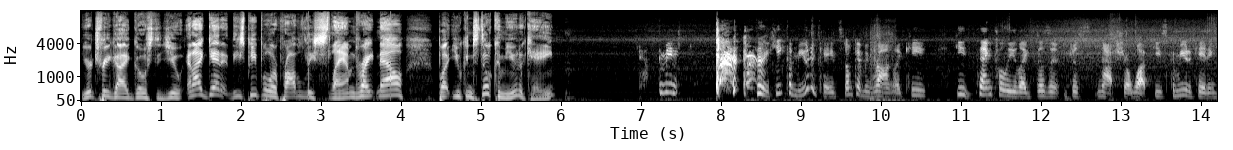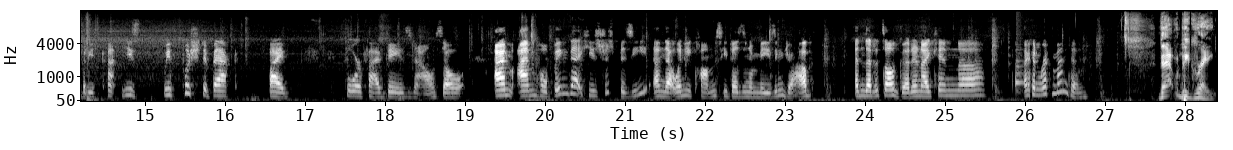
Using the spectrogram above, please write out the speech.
Your tree guy ghosted you. And I get it. These people are probably slammed right now, but you can still communicate. I mean, he communicates. Don't get me wrong. Like he he thankfully like doesn't just not show up. He's communicating, but he's he's we've pushed it back by four or five days now. So I'm I'm hoping that he's just busy and that when he comes, he does an amazing job, and that it's all good, and I can uh, I can recommend him. That would be great.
